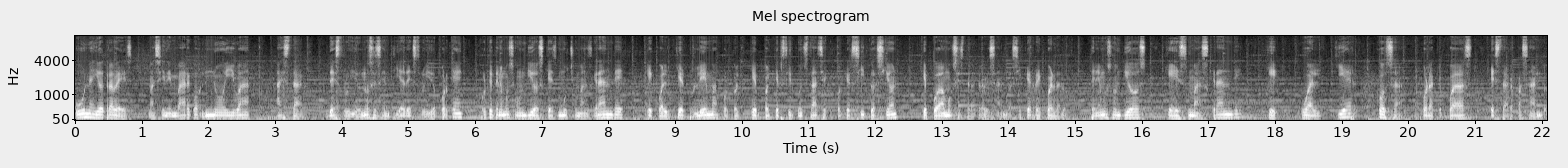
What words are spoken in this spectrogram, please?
una y otra vez, mas sin embargo no iba a estar destruido, no se sentía destruido. ¿Por qué? Porque tenemos a un Dios que es mucho más grande que cualquier problema, por cualquier, circunstancia, que cualquier situación que podamos estar atravesando. Así que recuérdalo, tenemos un Dios que es más grande que cualquier cosa por la que puedas estar pasando.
